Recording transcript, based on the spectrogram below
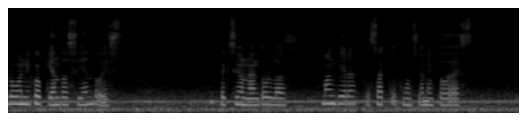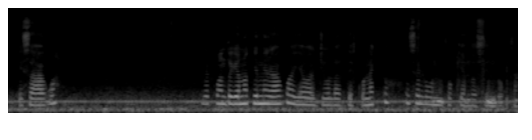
Lo único que ando haciendo es inspeccionando las mangueras que saque funcionen toda esa agua. Ya cuando ya no tiene agua, ya yo las desconecto. Eso es lo único que ando haciendo acá.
